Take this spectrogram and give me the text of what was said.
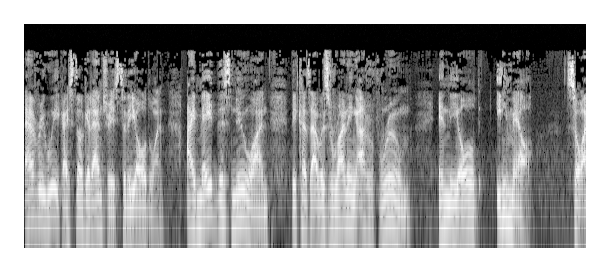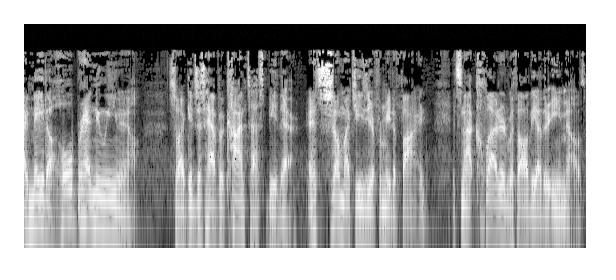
Every week I still get entries to the old one. I made this new one because I was running out of room in the old email. So I made a whole brand new email so I could just have a contest be there. And it's so much easier for me to find. It's not cluttered with all the other emails.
